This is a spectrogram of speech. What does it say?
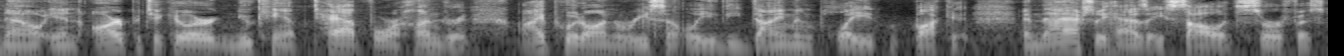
Now, in our particular NuCamp Tab 400, I put on recently the diamond plate bucket, and that actually has a solid surface.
